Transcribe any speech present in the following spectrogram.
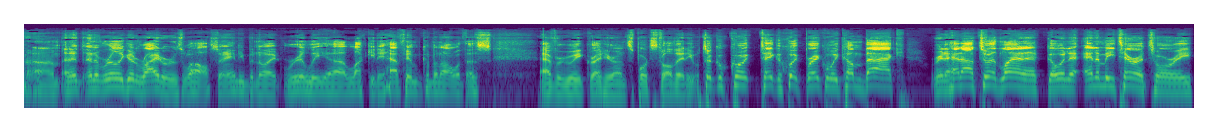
um, and, and, a really good writer as well. So Andy Benoit, really uh, lucky to have him coming on with us every week right here on Sports 1280. We'll take a quick, take a quick break when we come back. We're going to head out to Atlanta, go into enemy territory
